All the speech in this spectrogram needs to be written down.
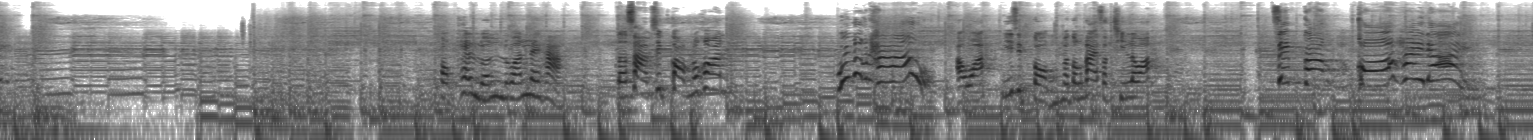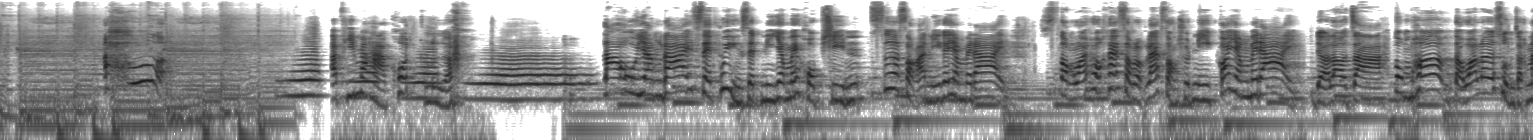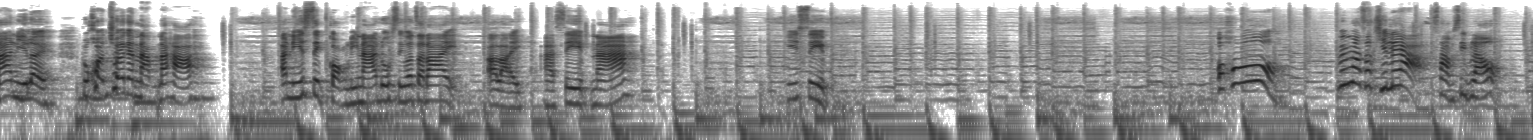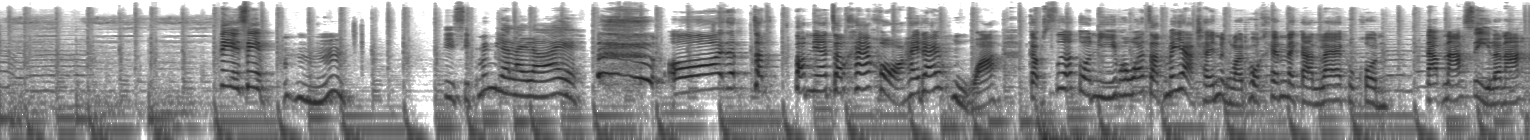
พกแค่ล้วนๆเลยค่ะเหลือ30 กล่องทุกคน อุ้ยรองเท้า เอาวะ 20 กล่องมันต้องได้สักชิ้นแล้ววะ อภิมหาโคตรเกลือ เรายังได้เซตผู้หญิงเซตนี้ยังไม่ครบชิ้น เสื้อ 2 อันนี้ก็ยังไม่ได้ 200โทเค็นสำหรับแรก 2 ชุดนี้ก็ยังไม่ได้ เดี๋ยวเราจะสุ่มเพิ่ม แต่ว่าเราจะสุ่มจากหน้านี้เลย ทุกคนช่วยกันนับนะคะ อันนี้ 10 กล่องนี้นะ ดูซิว่าจะได้อะไร อะสิบนะ20โอ้โห ไม่มาสักชิ้นเลยอะ30แล้ว 40อื้อหือสี่สิบไม่มีอะไรเลยโอ้ยจะจัดตอนเนี้ยจัดแค่ขอให้ได้หัว กับเสื้อตัวนี้เพราะว่าจัดไม่อยากใช้ 100 โทเค็นในการแลกทุกคน นับนะสี่แล้วนะ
